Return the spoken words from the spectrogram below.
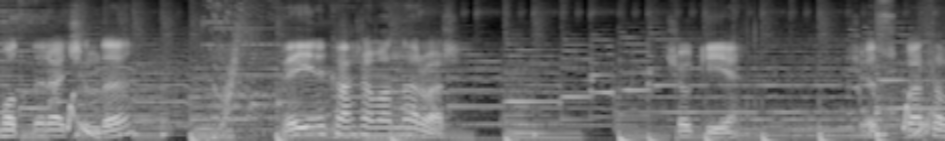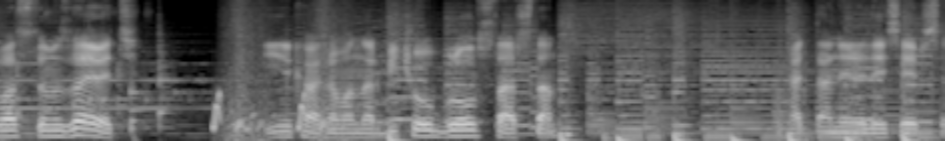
modları açıldı. Ve yeni kahramanlar var. Çok iyi. Şöyle squat'a bastığımızda evet. Yeni kahramanlar. Birçoğu Brawl Stars'tan. Hatta neredeyse hepsi.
